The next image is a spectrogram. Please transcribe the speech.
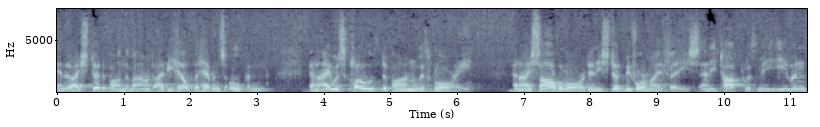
And as I stood upon the mount, I beheld the heavens open, and I was clothed upon with glory. And I saw the Lord, and he stood before my face, and he talked with me, even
